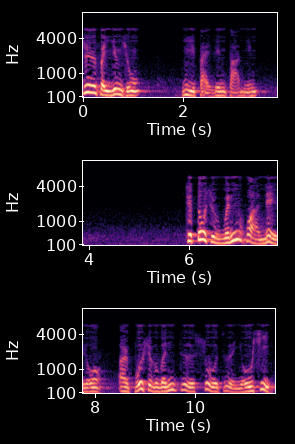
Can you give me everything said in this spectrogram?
脂粉英雄一百零八名。这都是文化内容，而不是文字数字游戏。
